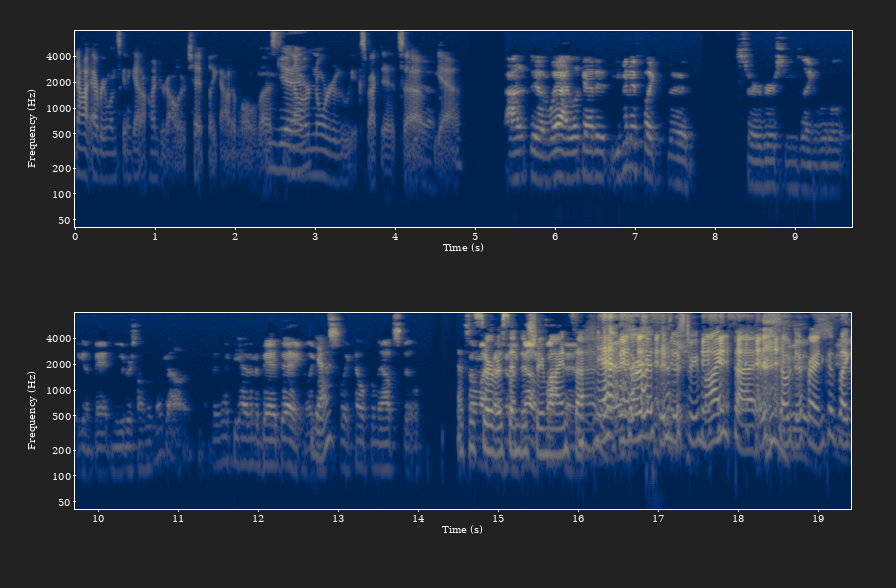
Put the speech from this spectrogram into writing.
not everyone's gonna get a hundred dollar tip like out of all of us, Yeah. nor nor do we expect it. So Yeah. yeah, I, the way I look at it, even if like the server seems like a little like in a bad mood or something, like oh, they might be having a bad day. Like Yeah. it's like help them out still. That's Some a of service like, industry fuck mindset. Yeah. service industry mindset. It's so It different is, because, like,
